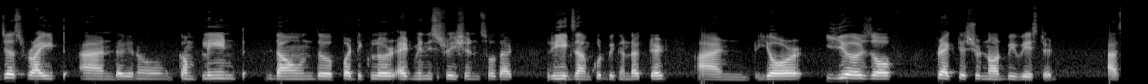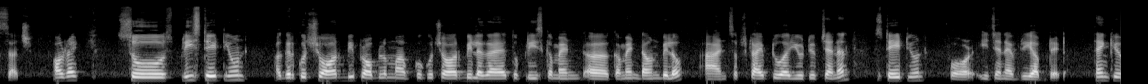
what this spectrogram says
just write and uh, you know complaint down the particular administration so that re-exam could be conducted and your years of practice should not be wasted as such all right so please stay tuned अगर कुछ और भी प्रॉब्लम आपको कुछ और भी लगा है तो please comment comment down below and subscribe to our YouTube channel stay tuned for each and every update thank you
